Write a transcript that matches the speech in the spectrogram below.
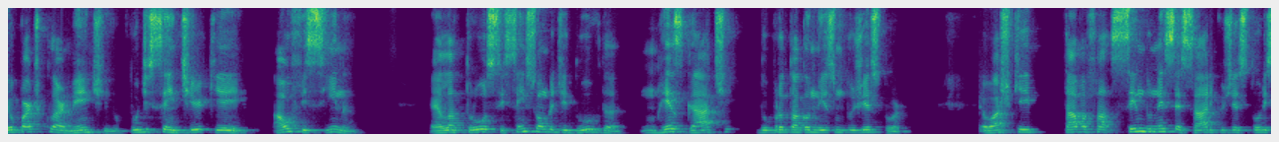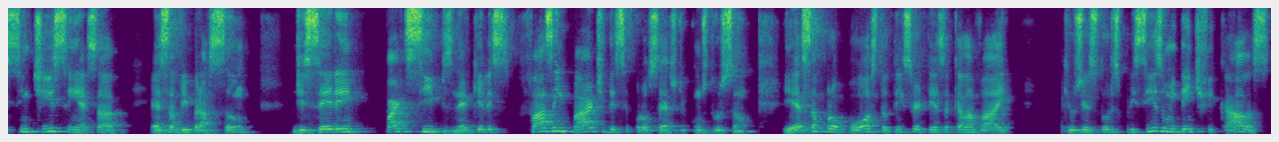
eu particularmente eu pude sentir que a oficina ela trouxe, sem sombra de dúvida, um resgate do protagonismo do gestor. Eu acho que estava sendo necessário que os gestores sentissem essa, essa vibração de serem partícipes, né? que eles fazem parte desse processo de construção. E essa proposta, eu tenho certeza que ela vai, que os gestores precisam identificá-las,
